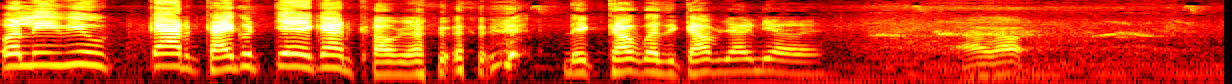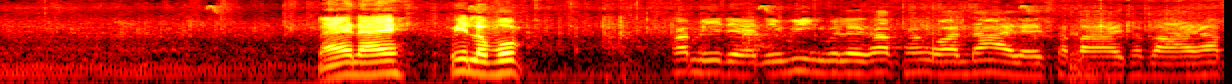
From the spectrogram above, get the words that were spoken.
มารีวิวการขายกุญแจการขับอย่างเด็กขับกันสิครับอย่างเดียวเลยเอาครับ ไหนไหนมีระบบ ถ้ามีแดดนี่วิ่งไปเลยครับทั้งวันได้เลยสบายสบายครับ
